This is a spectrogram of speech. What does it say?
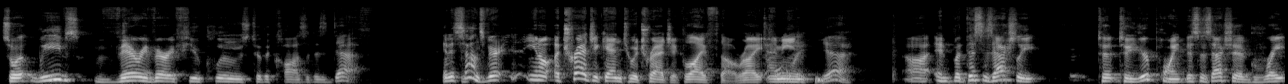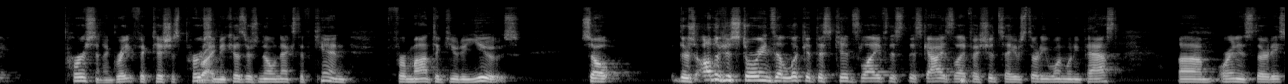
So it leaves very, very few clues to the cause of his death. And it sounds very, you know, a tragic end to a tragic life, though, right? Totally. I mean, yeah. Uh, and but this is actually, to to your point, this is actually a great person, a great fictitious person, right. because there's no next of kin for Montagu to use. So there's other historians that look at this kid's life, this this guy's life, I should say, he was 31 when he passed, um, or in his 30s.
